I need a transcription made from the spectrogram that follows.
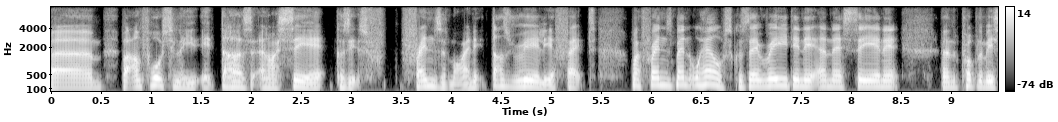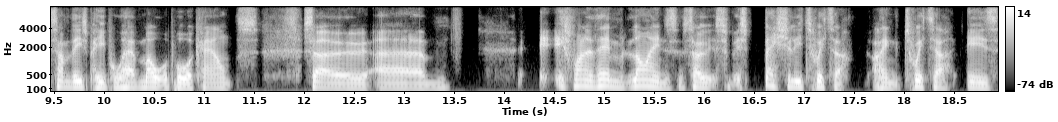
Um, but unfortunately, it does, and I see it because it's f- friends of mine. It does really affect my friends' mental health because they're reading it and they're seeing it. And the problem is, some of these people have multiple accounts, so um, it's one of them lines. So especially Twitter. I think Twitter is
